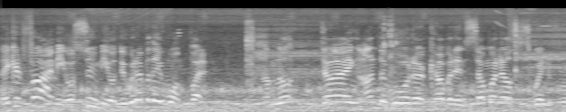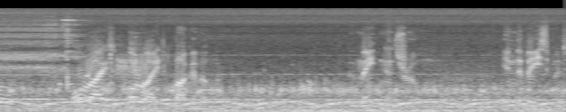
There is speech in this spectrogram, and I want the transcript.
They could fire me or sue me or do whatever they want, but I'm not dying underwater covered in someone else's windfall. Alright, alright, bugger them. The maintenance room. In the basement.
